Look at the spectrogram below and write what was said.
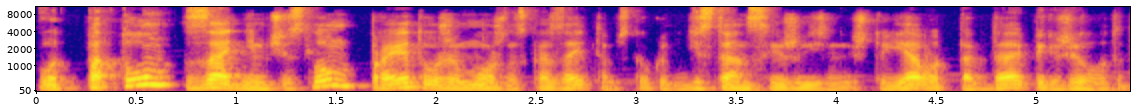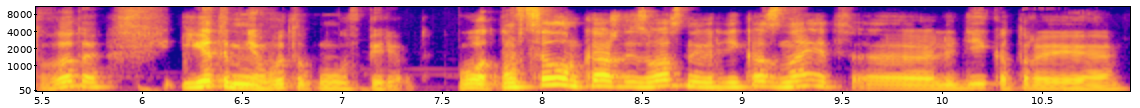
Вот потом задним числом про это уже можно сказать там с какой-то дистанции жизни, что я вот тогда пережил вот это вот это, и это меня вытолкнуло вперед. Вот, но в целом каждый из вас наверняка знает э, людей, которые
